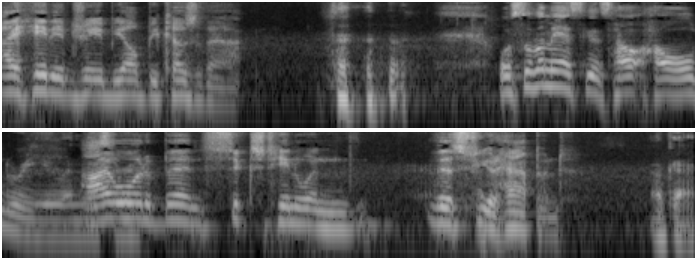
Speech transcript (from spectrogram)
I hated JBL because of that. Well, so let me ask you this: How how old were you in this? I would have been 16 when this feud happened. Okay.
